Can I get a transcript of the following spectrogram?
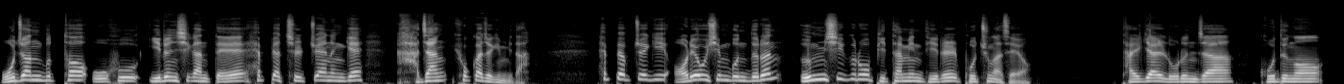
오전부터 오후 이른 시간대에 햇볕을 쬐는 게 가장 효과적입니다. 햇볕 쬐기 어려우신 분들은 음식으로 비타민 D를 보충하세요. 달걀 노른자, 고등어,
